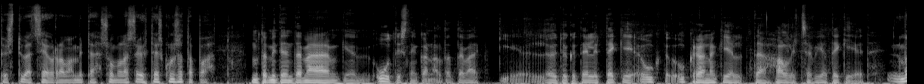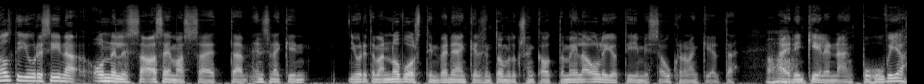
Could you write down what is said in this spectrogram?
pystyvät seuraamaan, mitä suomalaisessa yhteiskunnassa tapahtuu. Mutta miten tämä uutisten kannalta, tämä, löytyykö teille teki, ukrainan kieltä hallitsevia tekijöitä? No, me oltiin juuri siinä onnellisessa asemassa, että ensinnäkin juuri tämän Novostin venäjänkielisen toimituksen kautta meillä oli jo tiimissä ukrainan kieltä Aha. äidinkielenään puhuvia,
